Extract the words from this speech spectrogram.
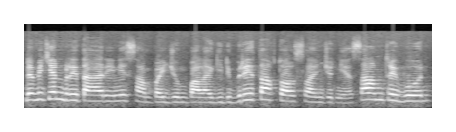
Demikian berita hari ini, sampai jumpa lagi di berita aktual selanjutnya. Salam Tribun.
